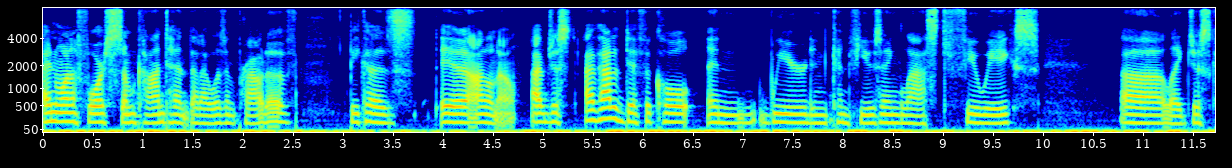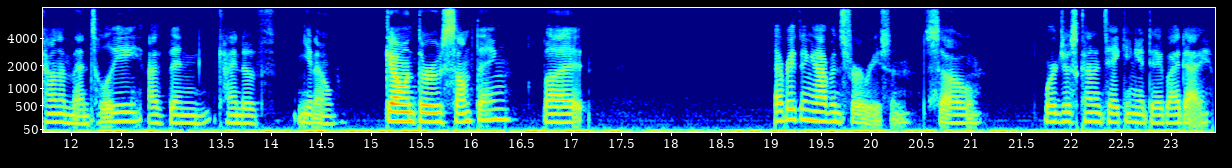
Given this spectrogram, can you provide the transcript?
I didn't want to force some content that I wasn't proud of because it, I don't know. I've just I've had a difficult and weird and confusing last few weeks. Uh like just kind of mentally. I've been kind of, you know, going through something, but everything happens for a reason. So we're just kind of taking it day by day.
